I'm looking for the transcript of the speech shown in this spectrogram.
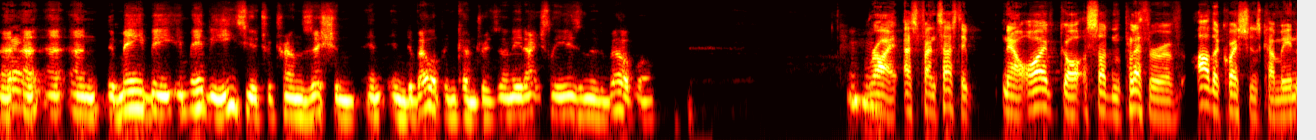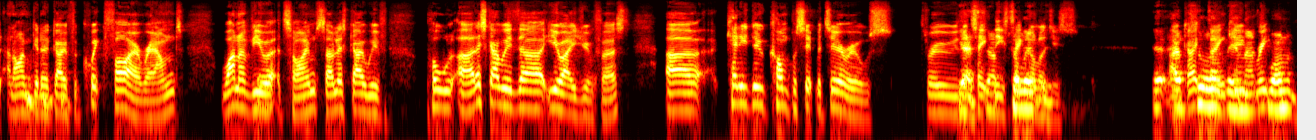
Uh, Right. and, and it may be it may be easier to transition in, in developing countries than it actually is in the developed world. Mhm. Right, that's fantastic. Now I've got a sudden plethora of other questions come in, and I'm going to go for quick fire round, one of you at a time. So let's go with Paul. Uh, let's go with uh, you, Adrian, first. Uh, can you do composite materials through the Yes, te- these absolutely. technologies? Uh, thank absolutely, you. and that's Re- one.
